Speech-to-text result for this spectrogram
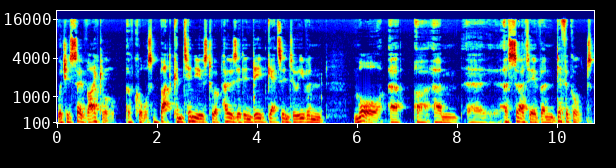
which is so vital, of course, but continues to oppose it, indeed gets into even more uh, uh, um, uh, assertive and difficult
